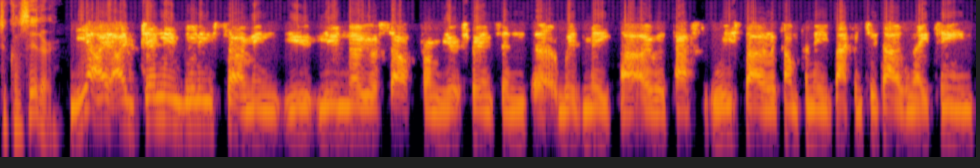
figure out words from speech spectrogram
to consider? Yeah, I, I, genuinely believe so. I mean, you you know yourself from your experience in uh, with me uh, over the past. We started the company back in 2018.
